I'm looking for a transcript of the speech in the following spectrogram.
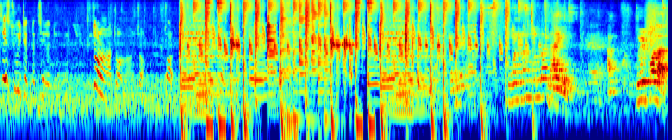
কি সুইট একটা ছেলে তুমি। চলো না চলো না চলো চলো। তোমার নাম বলল নাই তুমি পলাশ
